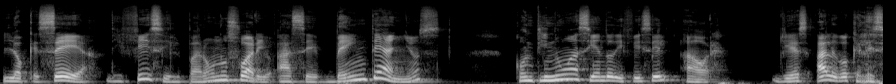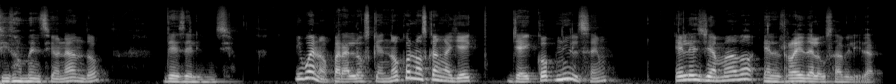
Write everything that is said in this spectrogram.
Lo que sea difícil para un usuario hace 20 años, continúa siendo difícil ahora. Y es algo que les he ido mencionando desde el inicio. Y bueno, para los que no conozcan a Jacob Nielsen, él es llamado el rey de la usabilidad,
